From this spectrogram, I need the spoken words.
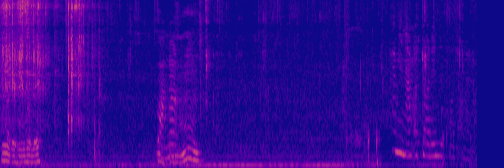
นี่จะหินคนเลย หวานมาก อืมถ้ามี น้ำเอาจอนิดนึงคงจะอร่อยเนาะ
